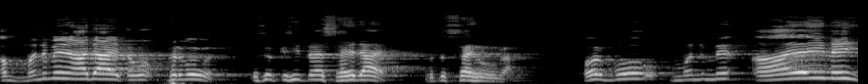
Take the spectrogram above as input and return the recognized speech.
अब मन में आ जाए तो वो, फिर वो, उसको किसी तरह सह जाए, वो तो सह होगा। और वो मन में आए ही नहीं।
